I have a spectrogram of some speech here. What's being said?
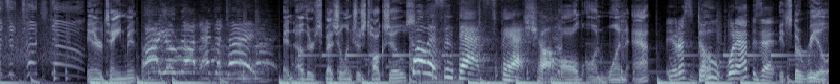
It's a touchdown. Entertainment, Are you not entertained? and other special interest talk shows? Well, isn't that special? All on one app? Yo, that's dope. What app is that? It's the real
